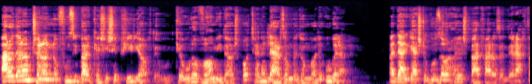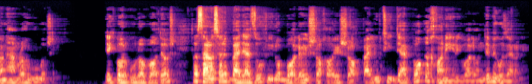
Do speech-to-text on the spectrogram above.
برادرم چنان نفوذی بر کشیش پیر یافته بود که او را وامی داشت با تن لرزان به دنبال او برود و در گشت و گذارهایش بر فراز درختان همراه او باشد. یک بار او را واداشت تا سراسر بعد از ظهری را بالای شاخه های شاه بلوطی در باغ خانه ریوالونده بگذرانید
